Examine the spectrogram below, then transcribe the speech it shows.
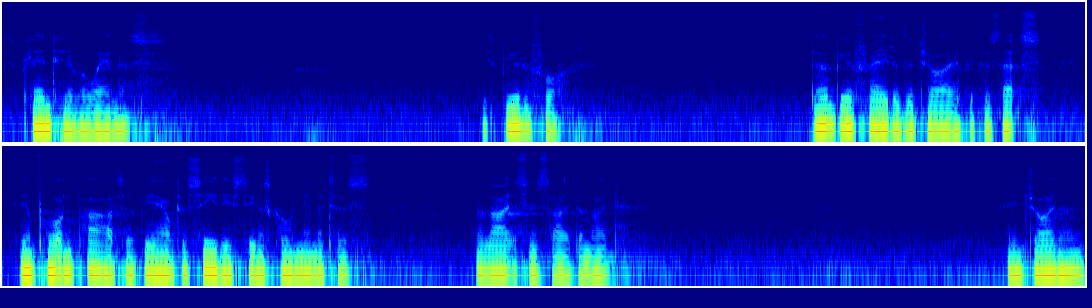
There's plenty of awareness. It's beautiful. Don't be afraid of the joy because that's an important part of being able to see these things called nimittas the lights inside the mind. Enjoy them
